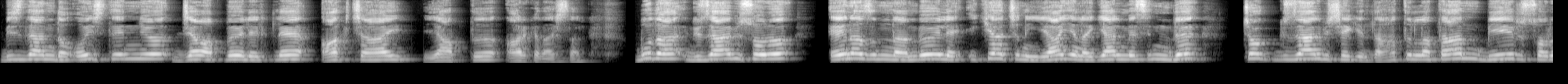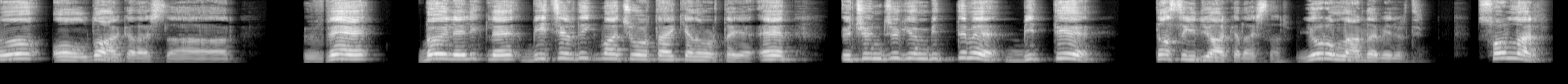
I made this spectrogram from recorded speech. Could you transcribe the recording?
Bizden de o isteniliyor. Cevap böylelikle Akçay yaptı arkadaşlar. Bu da güzel bir soru. En azından böyle iki açının yan yana gelmesini de çok güzel bir şekilde hatırlatan bir soru oldu arkadaşlar. Ve böylelikle bitirdik mi açı ortayken ortaya? Evet. Üçüncü gün bitti mi? Bitti. Nasıl gidiyor arkadaşlar? Yorumlarda belirtin. Sorular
